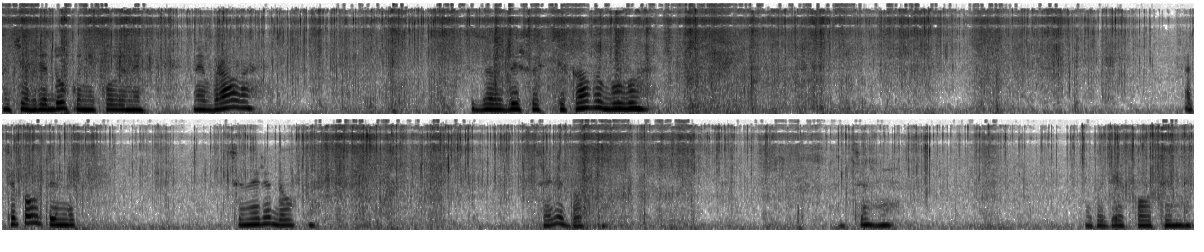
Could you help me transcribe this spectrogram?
Хоча грядовку ніколи не, не брала. Завжди щось цікаве було. А це паутинник. Це не рядовка. Це рядовка. А це не. Вроді як паутинник.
